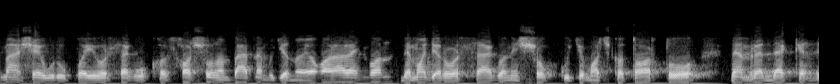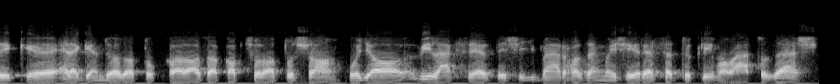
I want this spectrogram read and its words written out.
Más európai országokhoz hasonlóan, bár nem ugyanolyan arányban, de Magyarországon is sok kutya-macska tartó nem rendelkezik elegendő adatokkal azzal kapcsolatosan, hogy a világszert és így már hazánkban is érezhető klímaváltozás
